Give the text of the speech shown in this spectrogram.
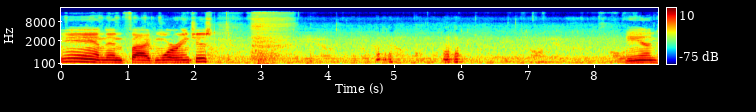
And then five more inches. And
